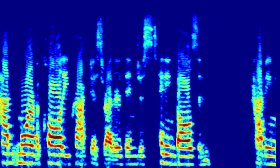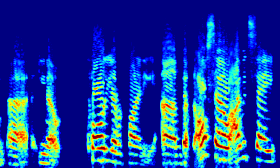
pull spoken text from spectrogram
had more of a quality practice rather than just hitting balls and having, uh, you know, quality over quantity. Um, but also, I would say,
